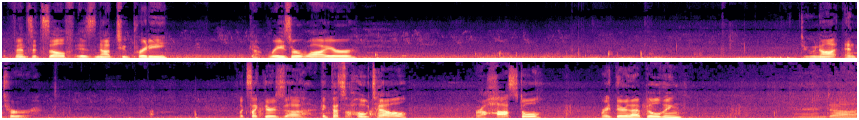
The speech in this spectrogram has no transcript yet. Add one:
The fence itself is not too pretty. Got razor wire. Do not enter. Looks like there's, a, I think that's a hotel or a hostel right there, that building. And uh,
